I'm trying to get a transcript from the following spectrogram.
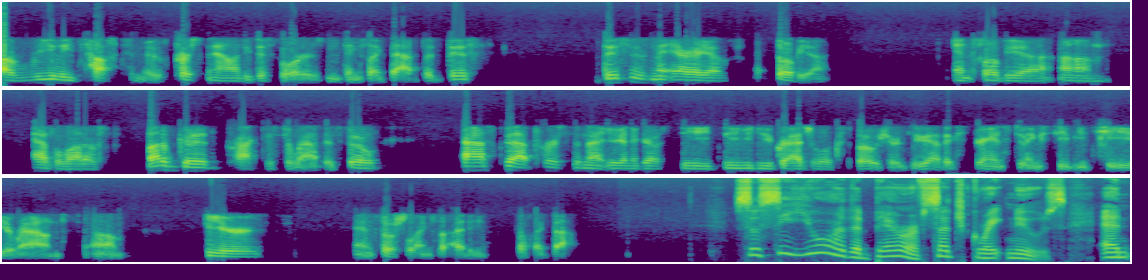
are really tough to move, personality disorders and things like that. But this this is an area of phobia, and phobia um, has a lot of a lot of good practice around it. So ask that person that you're going to go see, do you do gradual exposure? Do you have experience doing CBT around um, fears and social anxiety, stuff like that? So, see, you are the bearer of such great news. And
